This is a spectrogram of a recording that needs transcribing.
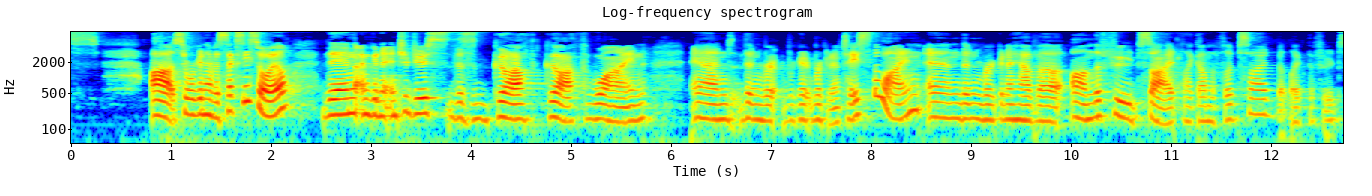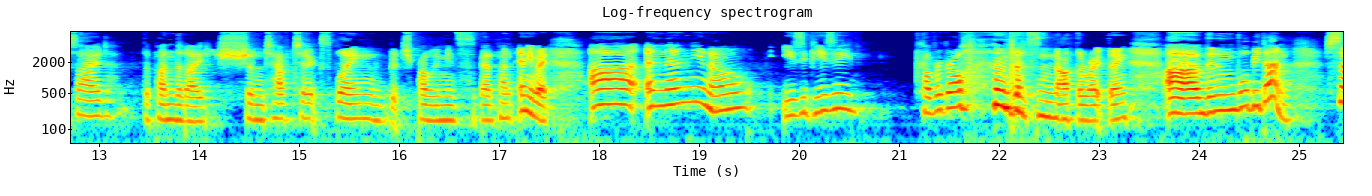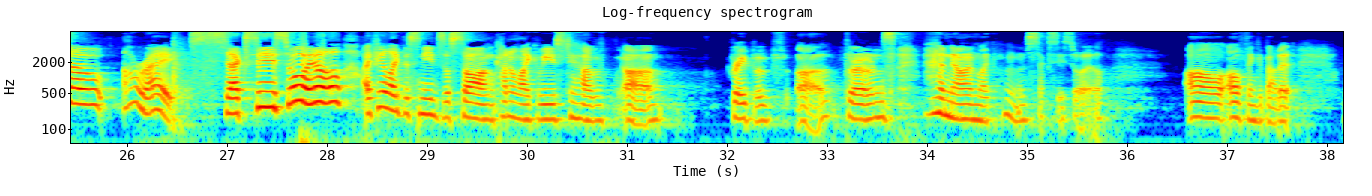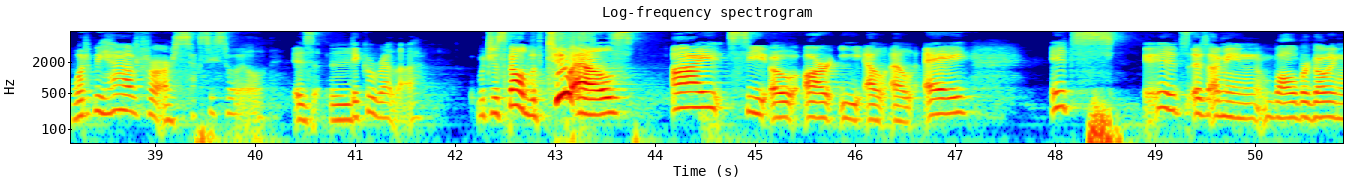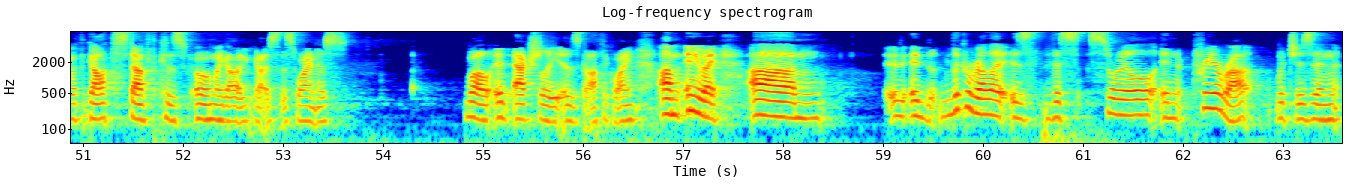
Uh, so we're gonna have a sexy soil. Then I'm gonna introduce this goth goth wine, and then we're we're gonna, we're gonna taste the wine, and then we're gonna have a on the food side, like on the flip side, but like the food side. The pun that I shouldn't have to explain, which probably means it's a bad pun. Anyway, uh, and then you know, easy peasy, CoverGirl. That's not the right thing. Uh, then we'll be done. So, all right, sexy soil. I feel like this needs a song, kind of like we used to have uh, Grape of uh, Thrones, and now I'm like, hmm, sexy soil. I'll I'll think about it. What we have for our sexy soil is Llicorella, which is spelled with two L's, I C O R E L L A. It's it's, it's I mean, while we're going with goth stuff, because oh my god, you guys, this wine is well, it actually is gothic wine. Um, anyway, um, it, it, Llicorella is this soil in Priorat, which is in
